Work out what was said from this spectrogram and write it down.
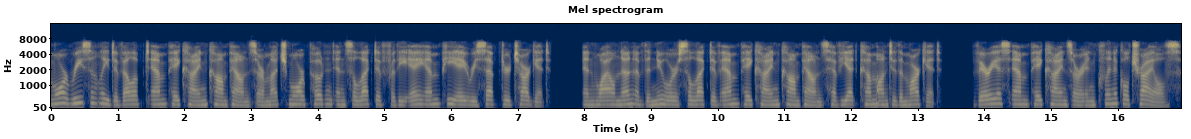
more recently developed ampakine compounds are much more potent and selective for the AMPA receptor target, and while none of the newer selective ampakine compounds have yet come onto the market, various ampakines are in clinical trials.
